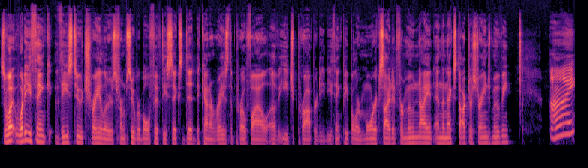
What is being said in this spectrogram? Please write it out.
So what what do you think these two trailers from Super Bowl 56 did to kind of raise the profile of each property? Do you think people are more excited for Moon Knight and the next Doctor Strange movie? I,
